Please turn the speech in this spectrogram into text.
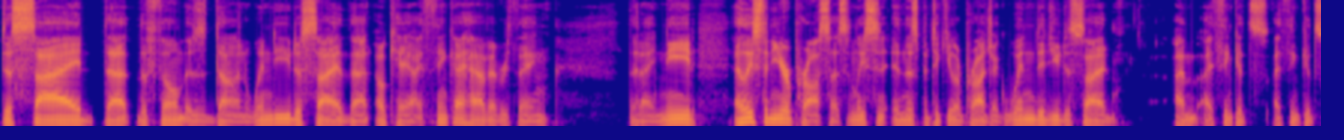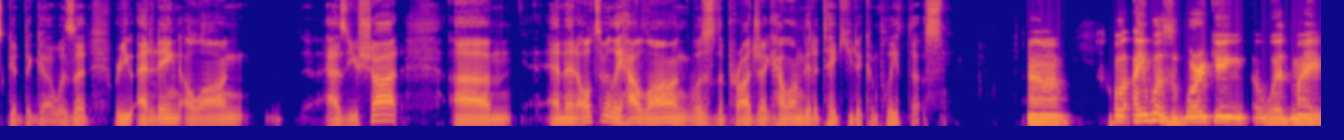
decide that the film is done? When do you decide that okay, I think I have everything that I need, at least in your process, at least in this particular project? When did you decide I'm I think it's I think it's good to go? Was it were you editing along as you shot? Um, and then ultimately, how long was the project? How long did it take you to complete this? Uh, well, I was working with my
